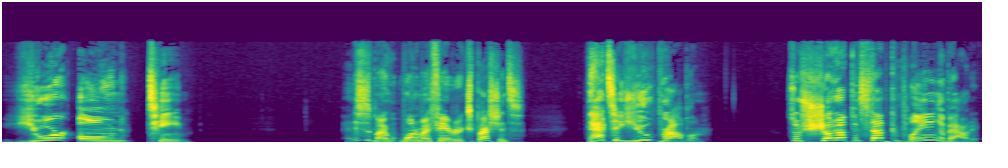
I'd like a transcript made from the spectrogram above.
your own team, this is my one of my favorite expressions. That's a you problem. So shut up and stop complaining about it.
